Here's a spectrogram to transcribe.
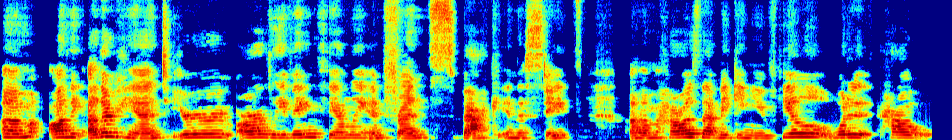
Um, on the other hand, you are leaving family and friends back in the states. Um, how is that making you feel? What it, how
